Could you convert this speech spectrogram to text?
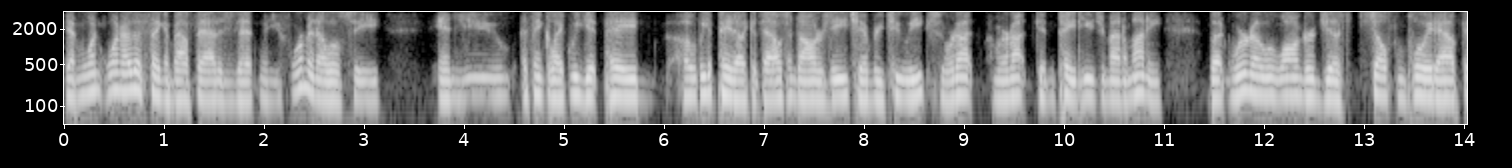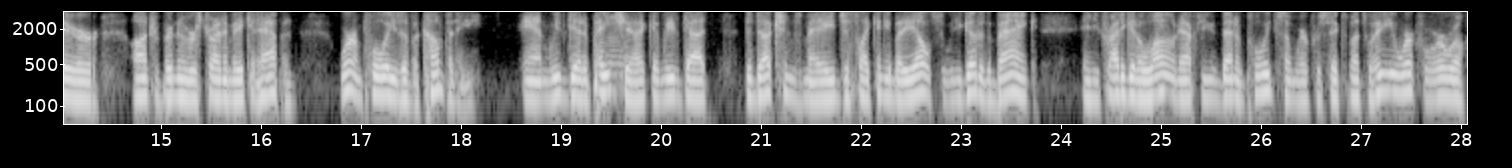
And one one other thing about that is that when you form an LLC, and you, I think like we get paid, oh, we get paid like a thousand dollars each every two weeks. So we're not we're not getting paid a huge amount of money, but we're no longer just self-employed out there entrepreneurs trying to make it happen. We're employees of a company, and we get a mm-hmm. paycheck, and we've got deductions made just like anybody else. So when you go to the bank and you try to get a loan after you've been employed somewhere for six months, well, who do you work for? Well,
